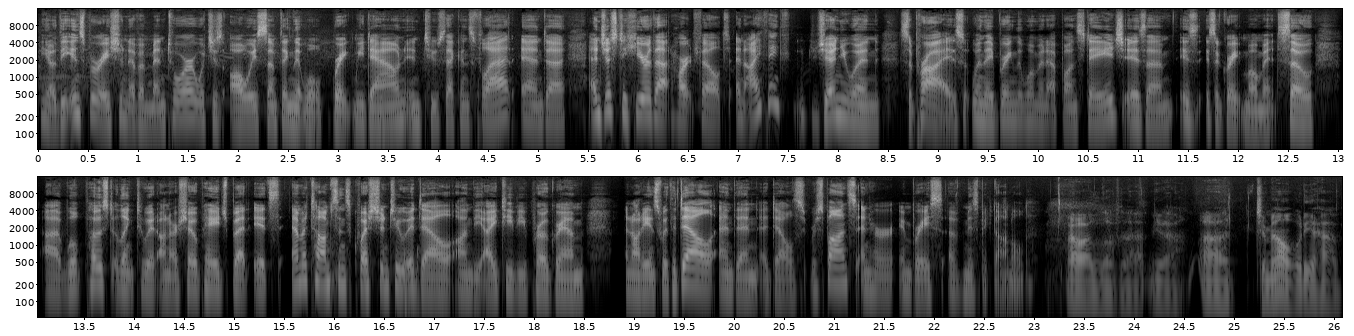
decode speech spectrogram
you know the inspiration of a mentor, which is always something that will break me down in two seconds flat, and uh, and just to hear that heartfelt and I think genuine surprise when they bring the woman up on stage is um is is a great moment. So uh, we'll post a link to it on our show page, but it's Emma Thompson's question to Adele on the ITV program. An audience with Adele, and then Adele's response and her embrace of Ms. McDonald. Oh, I love that. Yeah. Uh, Jamelle, what do you have?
